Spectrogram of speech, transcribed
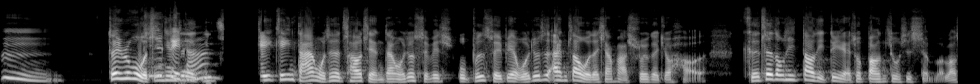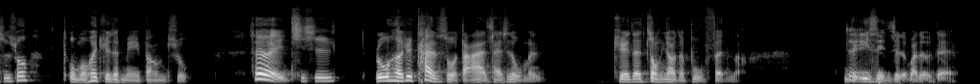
嗯，对，如果我其今天给答案你给给你答案，我真的超简单，我就随便，我不是随便，我就是按照我的想法说一个就好了。可是这东西到底对你来说帮助是什么？老实说，我们会觉得没帮助。所以其实如何去探索答案，才是我们觉得重要的部分呢、你的意思也是这个吧？对不对？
